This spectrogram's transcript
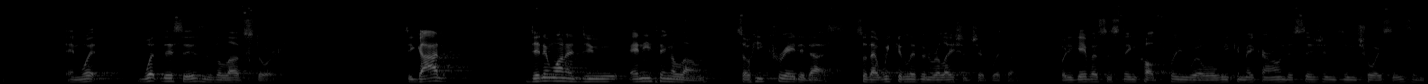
Uh, and what, what this is is a love story. See, God didn't want to do anything alone, so He created us so that we can live in relationship with Him. But he gave us this thing called free will where we can make our own decisions and choices. And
